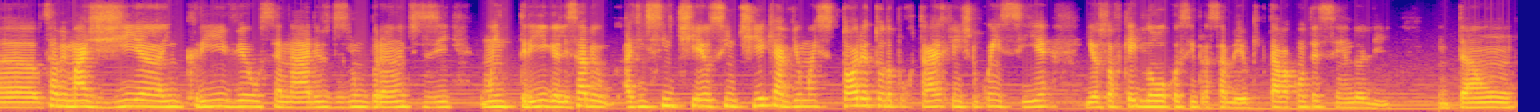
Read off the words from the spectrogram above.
ah, sabe, magia incrível, cenários deslumbrantes e uma intriga ali, sabe? A gente sentia, eu sentia que havia uma história toda por trás que a gente não conhecia e eu só fiquei louco, assim, para saber o que estava acontecendo ali. Então,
